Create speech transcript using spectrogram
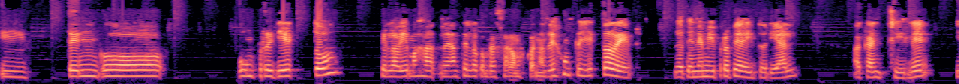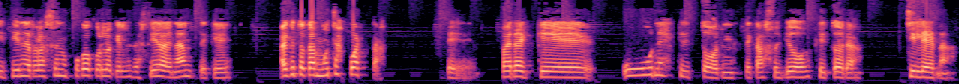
y tengo un proyecto, que lo habíamos, antes lo conversábamos con Andrés, un proyecto de, tener mi propia editorial acá en Chile, y tiene relación un poco con lo que les decía adelante, que hay que tocar muchas puertas eh, para que un escritor, en este caso yo, escritora, chilena,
